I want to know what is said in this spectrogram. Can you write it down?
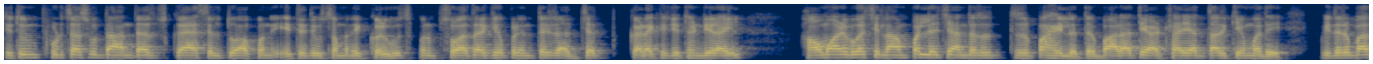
तिथून पुढचा सुद्धा अंदाज काय असेल तो आपण येत्या दिवसामध्ये कळवूच पण सोळा तारखेपर्यंत राज्यात कडाक्याची थंडी राहील. हवामान विभागाचे लांब पल्ल्याच्या अंदाजात जर पाहिलं तर बारा ते अठरा या तारखेमध्ये विदर्भात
